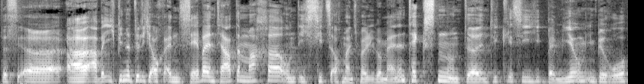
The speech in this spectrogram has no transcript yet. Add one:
Das, äh, aber ich bin natürlich auch ein, selber ein Theatermacher und ich sitze auch manchmal über meinen Texten und äh, entwickle sie bei mir um, im Büro.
